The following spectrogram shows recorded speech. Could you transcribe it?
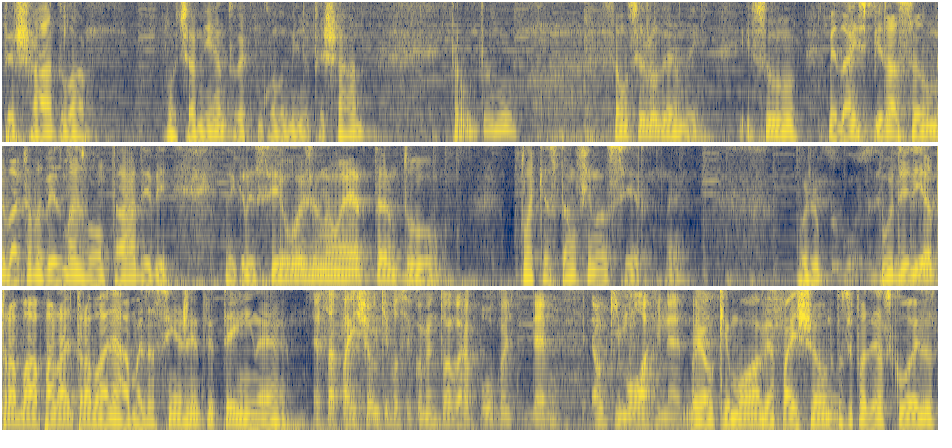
fechado lá, loteamento, né, com condomínio fechado. Então estamos se jogando aí. Isso me dá inspiração, me dá cada vez mais vontade de, de crescer. Hoje não é tanto pela questão financeira, né? Hoje poderia parar de trabalhar, mas assim a gente tem, né? Essa paixão que você comentou agora há pouco deve- é o que move, né? É o que move, a paixão de você fazer as coisas.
